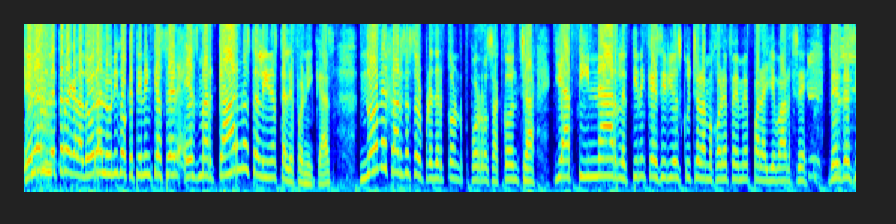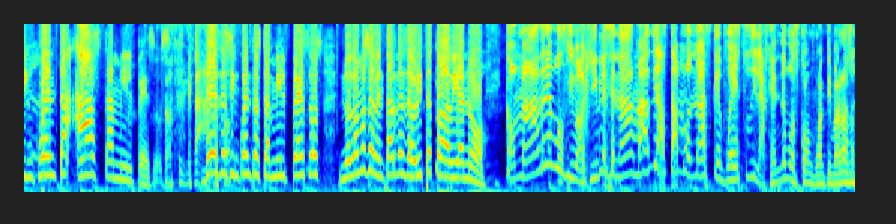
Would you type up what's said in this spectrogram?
En la ruleta regaladora lo único que tienen que hacer es marcar nuestras líneas telefónicas, no dejarse sorprender con- por Rosa Concha y atinarle. Tienen que decir yo escucho la mejor FM para llevarse desde 50 hasta mil pesos. Desde 50 hasta mil pesos. Nos vamos a aventar desde ahorita, todavía no. Comadre, pues imagínese nada más, ya estamos más que puestos y la gente pues con cuantimarrazo.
